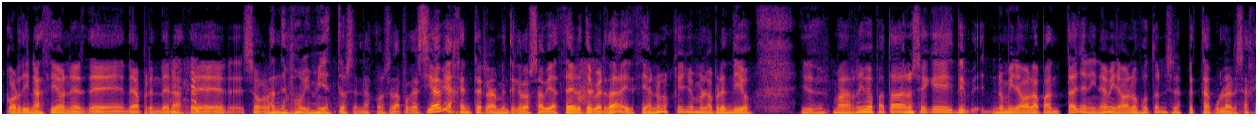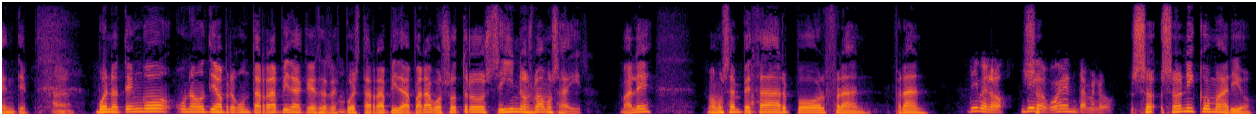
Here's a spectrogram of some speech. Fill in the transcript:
coordinaciones de, de aprender a hacer esos grandes movimientos en las consolas. Porque sí había gente realmente que lo sabía hacer de verdad. Y decía, no, es que yo me lo aprendí. Y más arriba, patada, no sé qué. y No miraba la pantalla ni nada, miraba los botones. Era espectacular esa gente. Bueno, tengo una última pregunta rápida que es de respuesta rápida para vosotros y nos vamos a ir, ¿vale? Vamos a empezar por Fran. Fran, Dímelo, diga, So- cuéntamelo. So- ¿Sonic o Mario?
